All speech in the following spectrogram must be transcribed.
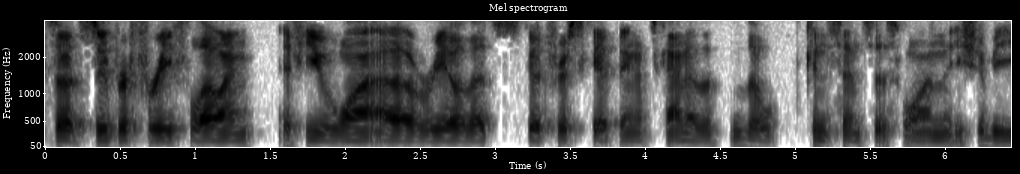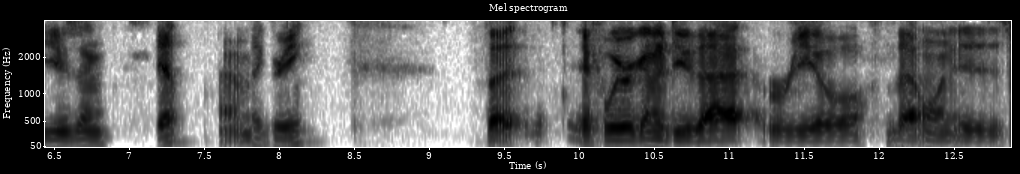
so it's super free flowing. If you want a reel that's good for skipping, it's kind of the consensus one that you should be using. Yep. Um, I agree. but if we were going to do that reel, that one is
